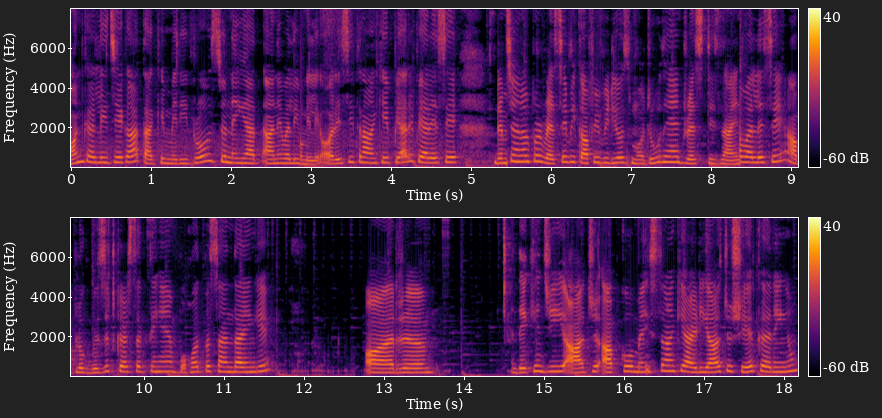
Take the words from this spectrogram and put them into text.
ऑन कर लीजिएगा ताकि मेरी रोज़ जो नई आने वाली मिले। और इसी तरह के प्यारे प्यारे से चैनल पर वैसे भी काफ़ी वीडियोज़ मौजूद हैं ड्रेस डिज़ाइन वाले से आप लोग विज़िट कर सकते हैं, बहुत पसंद आएँगे। और देखें जी, आज आपको मैं इस तरह के आइडियाज़ जो शेयर कर रही हूँ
